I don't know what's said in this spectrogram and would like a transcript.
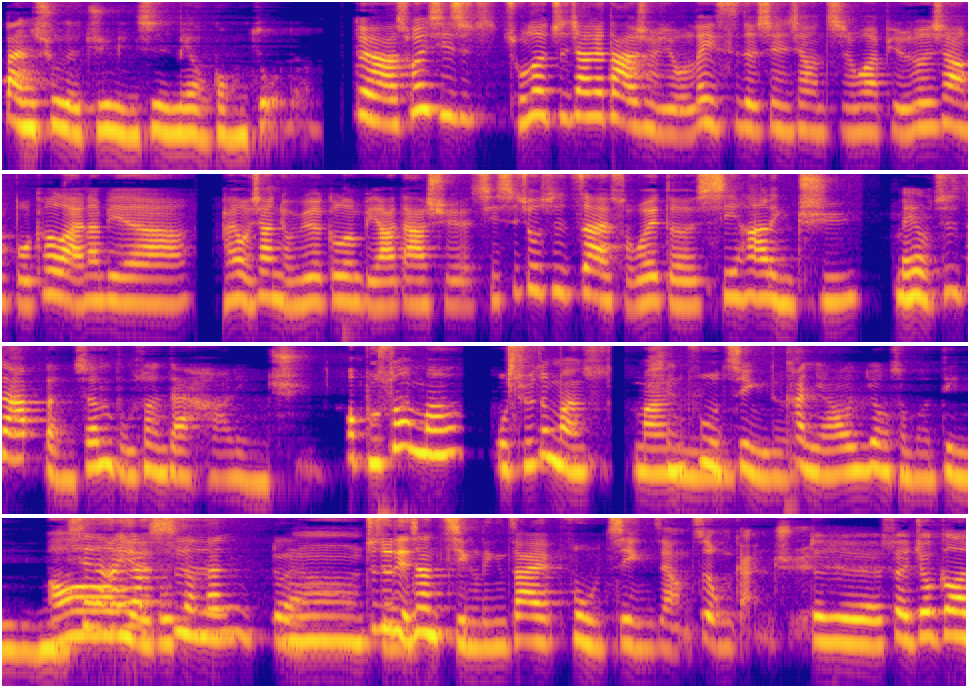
半数的居民是没有工作的。对啊，所以其实除了芝加哥大学有类似的现象之外，比如说像伯克莱那边啊。还有像纽约哥伦比亚大学，其实就是在所谓的西哈林区。没有，就是它本身不算在哈林区哦，不算吗？我觉得蛮蛮附近的，看你要用什么定义。哦，现在应该不算，但对啊，嗯，就有点像紧邻在附近这样这种感觉。对对对，所以就哥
